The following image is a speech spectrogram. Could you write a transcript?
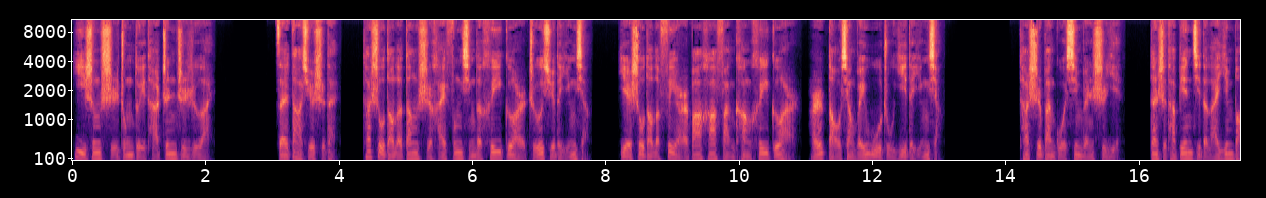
一生始终对他真挚热爱。在大学时代，他受到了当时还风行的黑格尔哲学的影响，也受到了费尔巴哈反抗黑格尔而导向唯物主义的影响。他试办过新闻事业，但是他编辑的《莱茵报》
